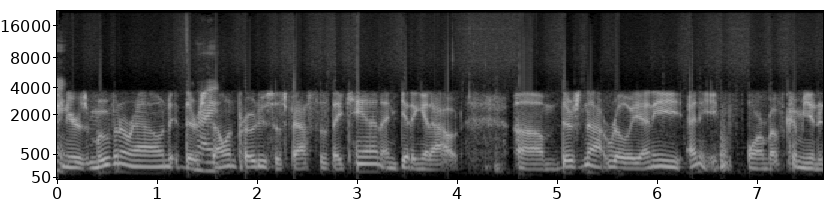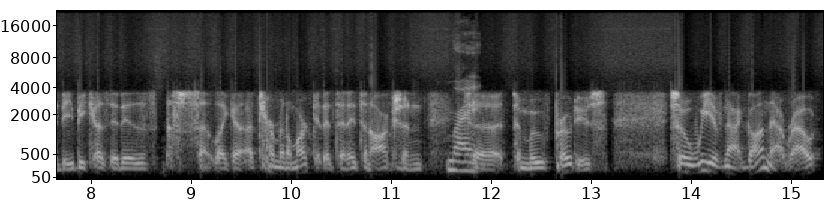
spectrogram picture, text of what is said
auctioneer's moving around. They're Right. selling produce as fast as they can and getting it out. Um, there's not really any any form of community because it is a s like a, a terminal market. It's an it's an auction Right. to to move produce. So we have not gone that route,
